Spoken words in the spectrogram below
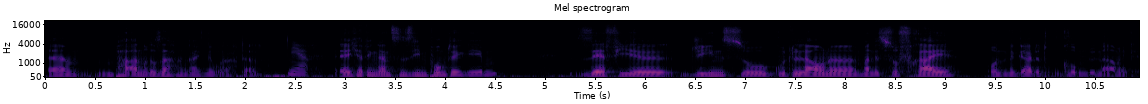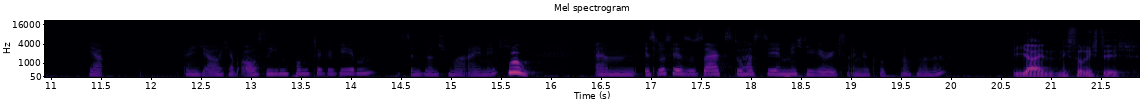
ähm, ein paar andere Sachen reingebracht hat. Ja. Äh, Ich hatte den ganzen sieben Punkte gegeben. sehr viel Jeans, so gute Laune, man ist so frei und eine geile Gruppendynamik. Finde ich auch. Ich habe auch sieben Punkte gegeben. Das sind wir uns schon mal einig. Woo. Ähm, ist lustig, dass du sagst, du hast dir nicht die Lyrics angeguckt nochmal, ne? Jein, nicht so richtig.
